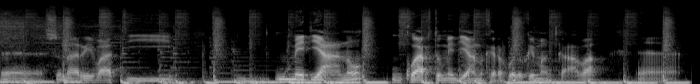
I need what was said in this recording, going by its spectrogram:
Eh, sono arrivati un mediano, un quarto mediano che era quello che mancava, eh,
